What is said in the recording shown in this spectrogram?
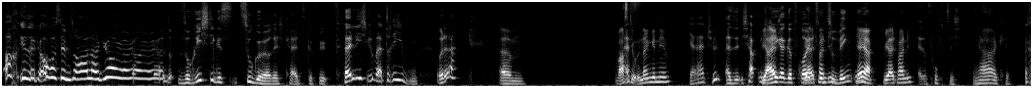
ach, ihr seid ja auch aus dem Saarland, ja, ja, ja, ja, ja. So, so richtiges Zugehörigkeitsgefühl. Völlig übertrieben, oder? Ähm, war es dir unangenehm? Ja, natürlich. Also ich habe mich alt- mega gefreut, so die? zu winken. Ja, ja. Wie alt waren die? Also 50. Ja, okay.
